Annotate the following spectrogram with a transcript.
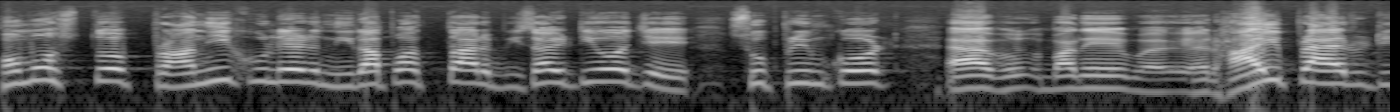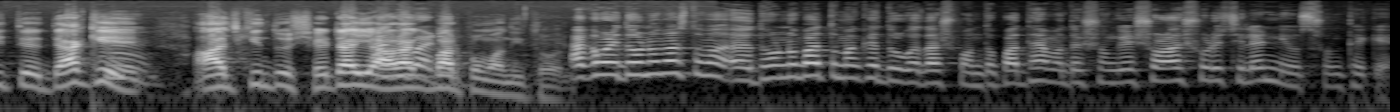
সমস্ত প্রাণীকুলের নিরাপত্তার বিষয়টিও যে সুপ্রিম কোর্ট মানে হাই প্রায়োরিটিতে দেখে আজ কিন্তু সেটাই আর একবার প্রমাণিত হল। একেবারে ধন্যবাদ ধন্যবাদ তোমাকে দুর্গাদাস বন্দ্যোপাধ্যায় আমাদের সঙ্গে সরাসরি ছিলেন নিউজ রুম থেকে।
